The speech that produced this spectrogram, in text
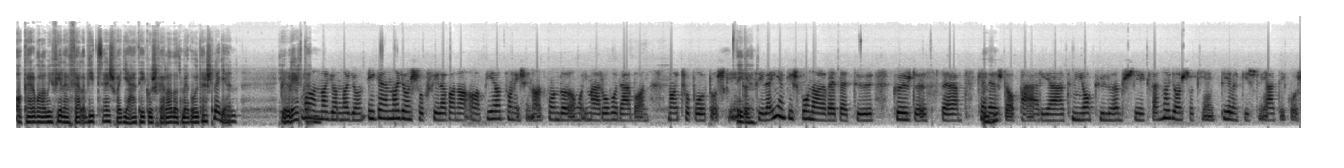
akár valamiféle fel, vicces vagy játékos feladat megoldás legyen? Értem? Van nagyon-nagyon, igen, nagyon sokféle van a, a piacon, és én azt gondolom, hogy már óvodában nagy csoportosként összéle. Ilyen kis vonalvezető, közd össze, keresd uh-huh. a párját, mi a különbség, tehát nagyon sok ilyen tényleg kis játékos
